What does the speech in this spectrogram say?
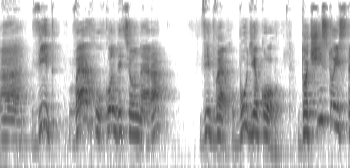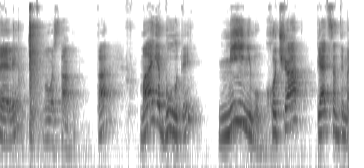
Е, від верху кондиціонера, від верху будь-якого до чистої стелі, ну ось так, от, та, має бути мінімум хоча б 5 см.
